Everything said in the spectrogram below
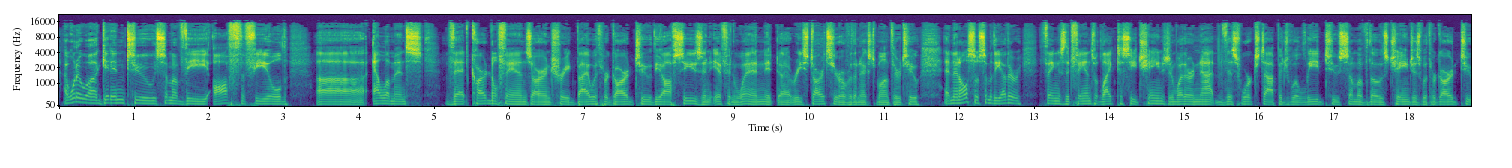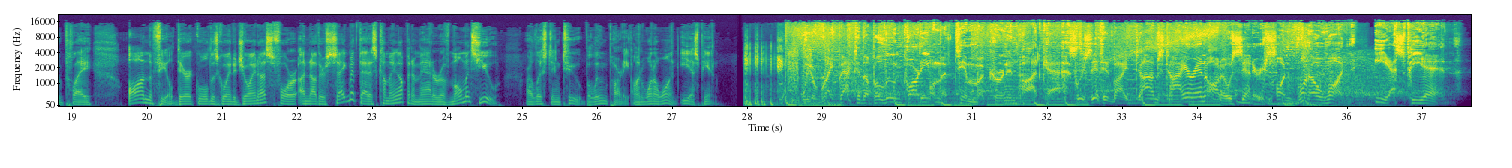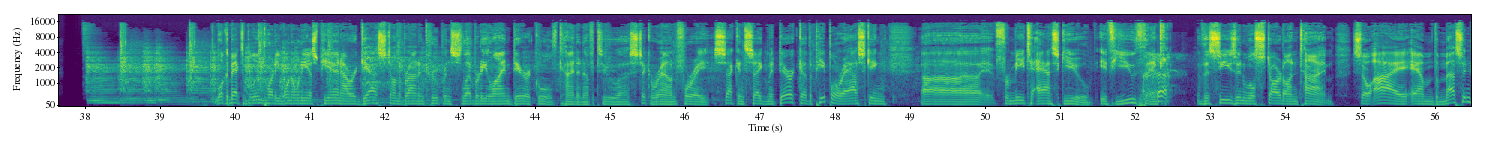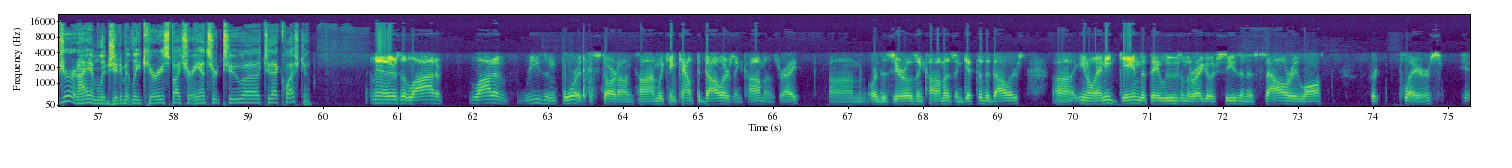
I want to uh, get into some of the off the field uh, elements that Cardinal fans are intrigued by with regard to the offseason, if and when it uh, restarts here over the next month or two. And then also some of the other things that fans would like to see changed and whether or not this work stoppage will lead to some of those changes with regard to play on the field. Derrick Goold is going to join us for another segment that is coming up in a matter of moments. You are listening to Balloon Party on 101 ESPN. We're right back to the balloon party on the Tim McKernan podcast. Presented by Dobbs Tire and Auto Centers on 101 ESPN. Welcome back to Balloon Party 101 ESPN. Our guest on the Brown and Crouppen Celebrity Line, Derrick Goold, kind enough to uh, stick around for a second segment. Derrick, uh, the people are asking uh, for me to ask you if you think the season will start on time. So I am the messenger, and I am legitimately curious about your answer to uh, to that question. I mean, there's a lot of lot of reason for it to start on time. We can count the dollars and commas, right? Um, or the zeros and commas and get to the dollars. Uh, you know, any game that they lose in the regular season is salary loss for players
